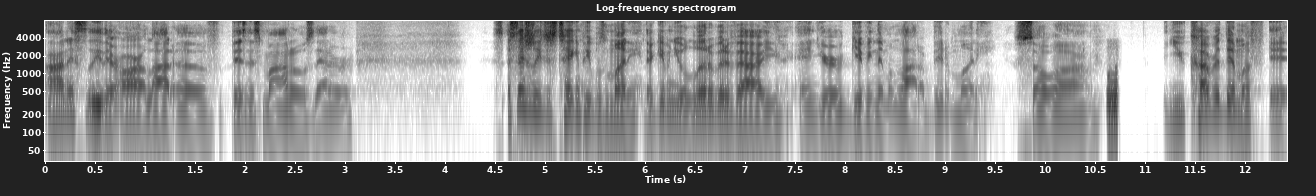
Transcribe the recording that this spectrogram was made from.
honestly there are a lot of business models that are essentially just taking people's money. They're giving you a little bit of value and you're giving them a lot of bit of money. So um, you covered them eh,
